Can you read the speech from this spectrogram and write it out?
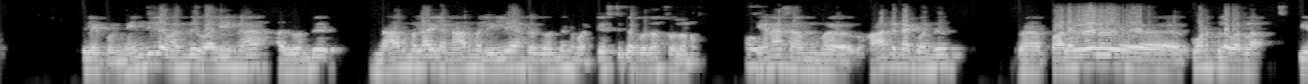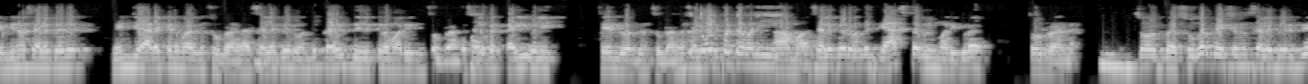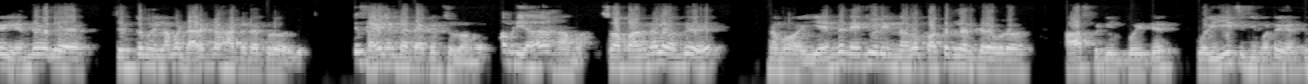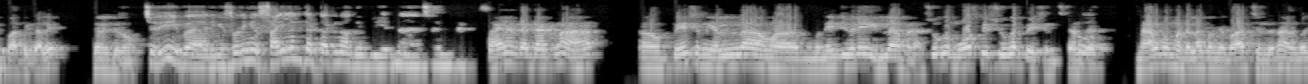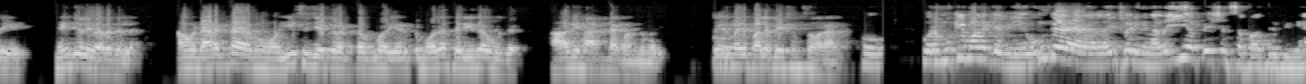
இல்ல இப்போ நெஞ்சில வந்து வலின்னா அது வந்து நார்மலா இல்ல நார்மல் இல்லையான்றது வந்து நம்ம டெஸ்ட்டுக்கு அப்புறம் தான் சொல்லணும். ஏன்னா ஹார்ட் அட்டாக் வந்து பல பேர் கோணத்துல வரலாம். எப்படின்னா சில பேர் நெஞ்சு அடைக்கிற மாதிரி சொல்றாங்க. சில பேர் வந்து கழுத்து இருக்கிற மாதிரி சொல்றாங்க. சில பேர் கை வலி சேர்ந்து வருதுன்னு சொல்றாங்க. சில பேர் ஆமா சில பேர் வந்து கேஸ் டபுள் மாதிரி கூட சொல்றாங்க. ஸோ இப்ப சுகர் பேஷண்ட் சில பேருக்கு எந்த வித சிம்டமும் இல்லாம டைரக்டா ஹார்ட் அட்டாக் கூட வருது. சைலண்ட் அட்டாக்னு சொல்லுவாங்க. அப்படியா? ஆமா. சோ அப்ப அதனால வந்து நம்ம எந்த நெஞ்சு வலினாலும் பக்கத்துல இருக்கிற ஒரு ஹாஸ்பிட்டலுக்கு போயிட்டு ஒரு இசிஜி மட்டும் எடுத்து பார்த்துட்டாலே தெரிஞ்சிடும். சரி இப்ப நீங்க சொன்னீங்க சைலண்ட் அட்டாக்னா அது எப்படி? என்ன? சைலண்ட் அட்டாக்னா பேஷண்ட் எல்லாம் அஹ், நெஞ்சு வலியே இல்லாம சுகர் மோஸ்ட்லி சுகர் பேஷண்ட்ஸ் அந்த நரம்பு மண்டலம் கொஞ்சம் பாதிச்சிருந்ததுன்னா அது மாதிரி நெஞ்சு வலி வர்றதில்ல. அவங்க டைரக்டா இசிஜி எடுத்த எடுக்கும் போது தான் தெரியுது அவங்களுக்கு ஆல்ரெடி ஹார்ட் அட்டாக் வந்த மாதிரி. இது மாதிரி பல பேஷண்ட்ஸும் வராங்க. ஒரு முக்கியமான கேள்வி. உங்க லைஃப்ல நீங்க நிறைய பேஷண்ட்ஸை பார்த்திருப்பீங்க.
